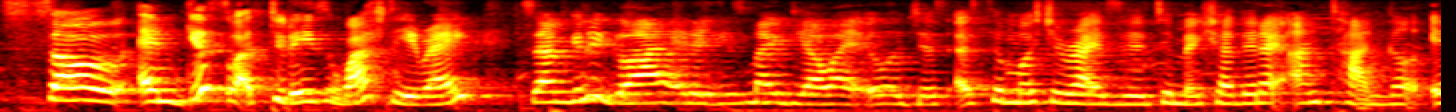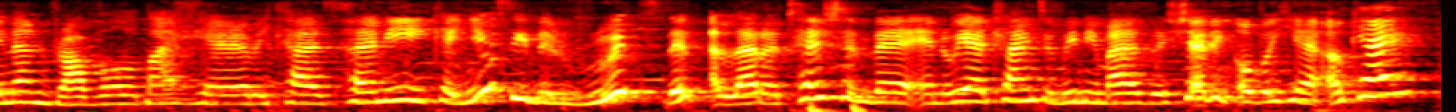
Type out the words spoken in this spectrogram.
so, and guess what? Today's wash day, right? So I'm gonna go ahead and use my DIY oil just as a moisturizer to make sure that I untangle and unravel my hair because honey, can you see the roots? There's a lot of tension there and we are trying to minimize the shedding over here, okay?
